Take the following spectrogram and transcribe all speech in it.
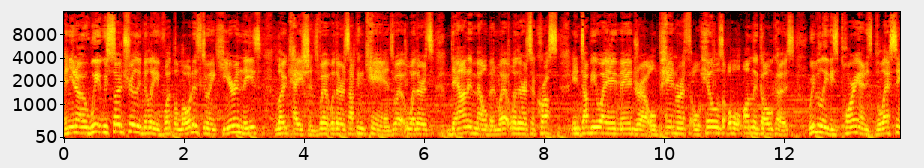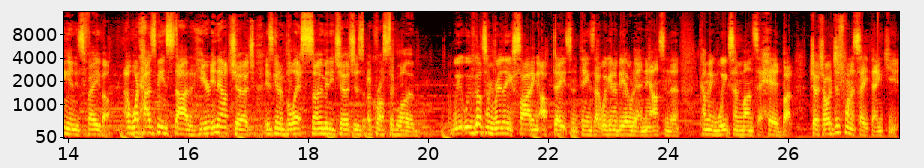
And you know, we, we so truly believe what the Lord is doing here in these locations, whether it's up in Cairns, whether it's down in Melbourne, whether it's across in WA, Mandurah, or Penrith, or Hills, or on the Gold Coast, we believe He's pouring out His blessing and His favor. And what has been started here in our church is going to bless so many churches across the globe. We, have got some really exciting updates and things that we're going to be able to announce in the coming weeks and months ahead. But, church, I just want to say thank you.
